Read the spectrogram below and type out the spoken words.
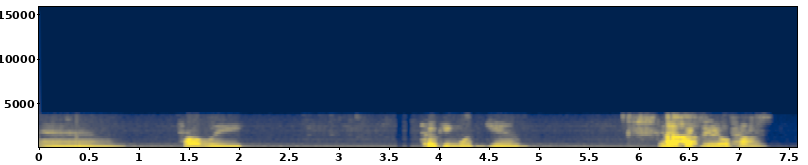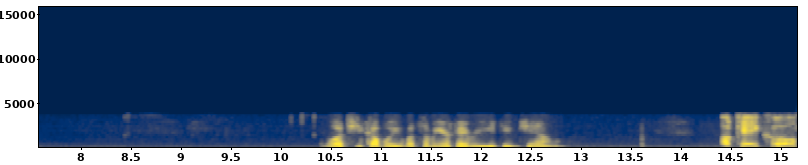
And probably Cooking with Jim. An Ah, epic meal nice. time. What's your couple? What's some of your favorite YouTube channels? Okay, cool.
